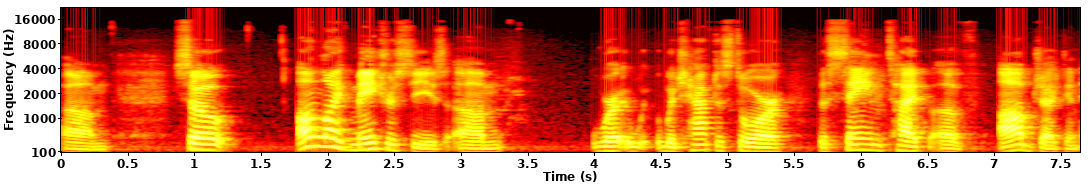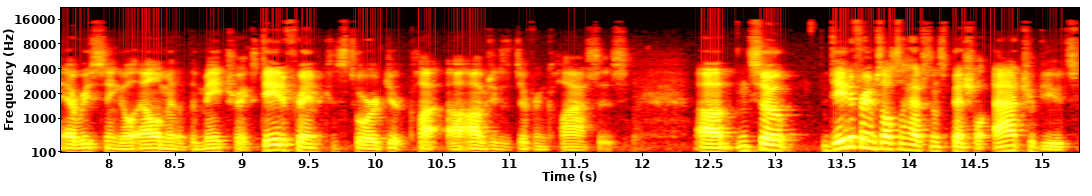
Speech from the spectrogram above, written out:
Um, so unlike matrices, um, where, which have to store the same type of object in every single element of the matrix. Data frames can store uh, objects of different classes. Um, and so data frames also have some special attributes.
